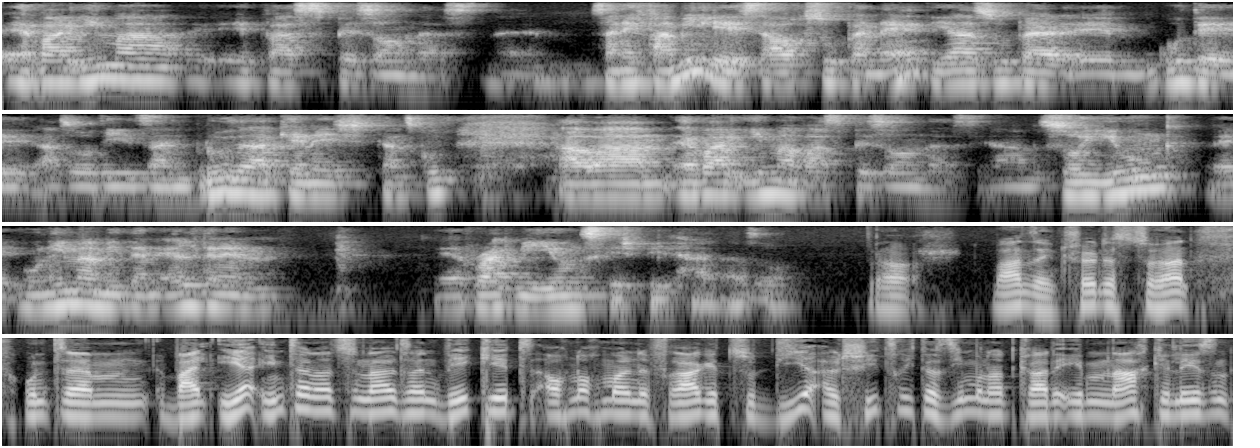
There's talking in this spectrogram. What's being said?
er war immer etwas Besonderes. Ähm, seine Familie ist auch super nett, ja, super ähm, gute, also die, seinen Bruder kenne ich ganz gut, aber er war immer was Besonderes, ja, so jung äh, und immer mit den älteren äh, Rugby-Jungs gespielt hat, also. Ja. Wahnsinn, schön das zu hören. Und ähm, weil er international seinen Weg geht, auch nochmal eine Frage zu dir als Schiedsrichter. Simon hat gerade eben nachgelesen,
